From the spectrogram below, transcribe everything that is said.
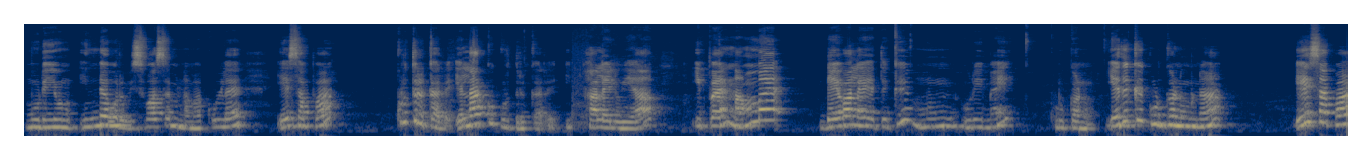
முடியும். இந்த ஒரு விசுவாசம் நமக்குள்ள ஏசப்பா கொடுத்துருக்காரு. எல்லாருக்கும் கொடுத்துருக்காரு. ஹalleluya. இப்ப நம்ம தேவாலயத்துக்கு முன் உரிமை கொடுக்கணும். எதுக்கு கொடுக்கணும்னா ஏசப்பா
